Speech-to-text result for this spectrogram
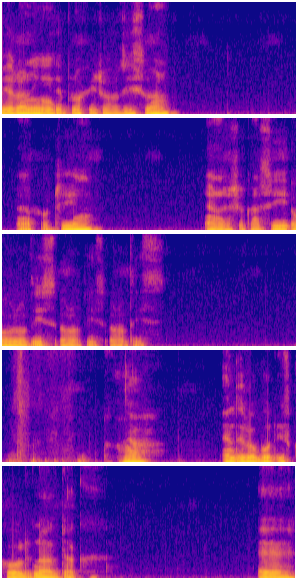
we are running in the profit of this one. Uh, 14 and as you can see all of this all of this all of this. Yeah and the robot is called Nasdaq. A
